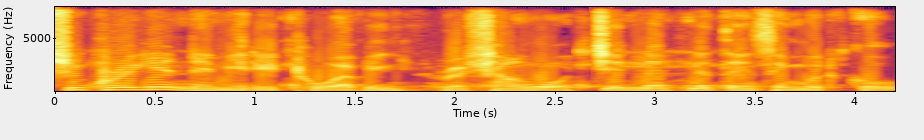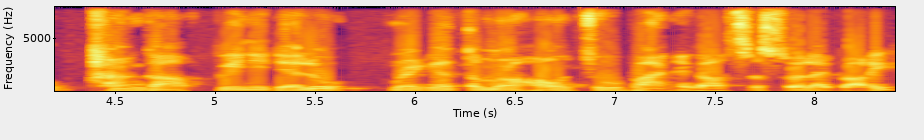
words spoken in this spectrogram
ယူကရိန်းရဲ့နယ်မြေတွေထိုးအပ်ပြီးရုရှားကိုကျင်းနဲ့နှစ်သိမ့်စေမှုတစ်ခုထရန့်ကပေးနေတယ်လို့အမေရိကန်သမ္မတဟောင်းဂျိုးဘိုင်ဒန်ကဆွဆွဲလိုက်ပါတယ်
